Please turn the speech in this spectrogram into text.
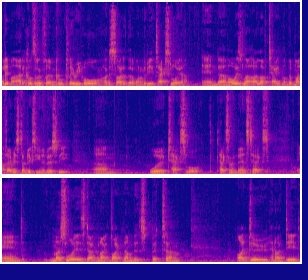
I did my articles at a firm called Cleary Hall. I decided that I wanted to be a tax lawyer, and um, I always lo- I love tax. My, my favourite subjects at university um, were tax law, tax and advanced tax, and most lawyers don't like, like numbers, but um, I do, and I did,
